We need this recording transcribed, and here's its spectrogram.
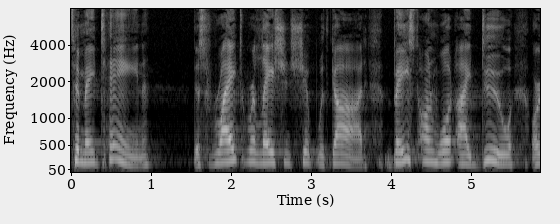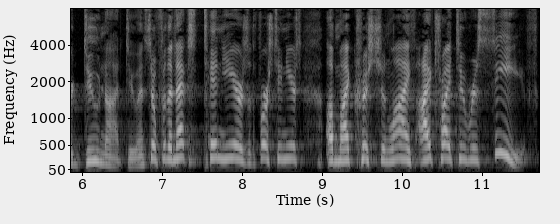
to maintain this right relationship with God based on what I do or do not do. And so, for the next 10 years, or the first 10 years of my Christian life, I tried to receive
